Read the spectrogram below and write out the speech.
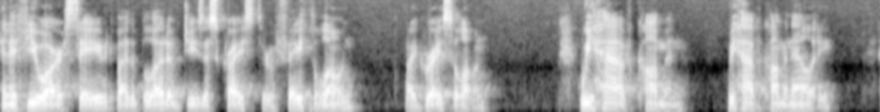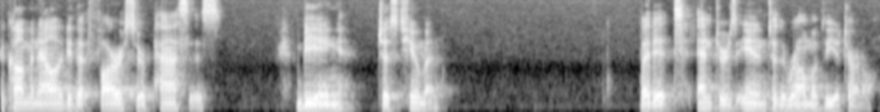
And if you are saved by the blood of Jesus Christ through faith alone, by grace alone, we have common we have commonality, a commonality that far surpasses being just human. But it enters into the realm of the eternal.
